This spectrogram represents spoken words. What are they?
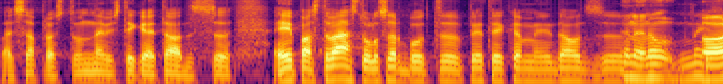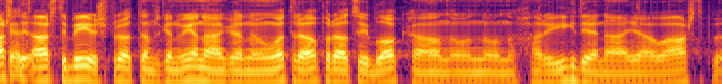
lai saprastu, un nevis tikai tādas uh, e-pasta vēstules, varbūt pietiekami daudz. Nē, nē, nu, ārsti, ārsti bijuši, protams, gan vienā, gan otrā operāciju blokā. Un, un, un arī ikdienā jau ārsti,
